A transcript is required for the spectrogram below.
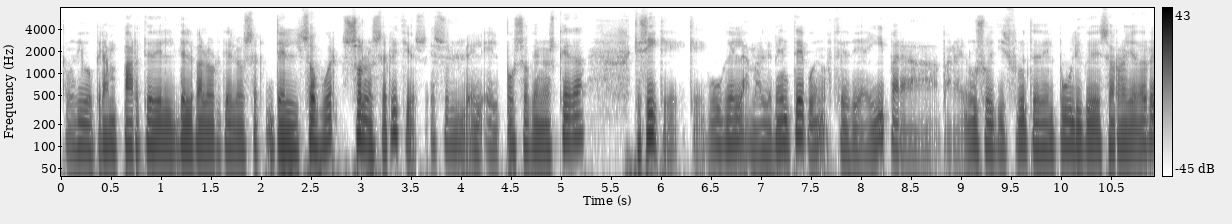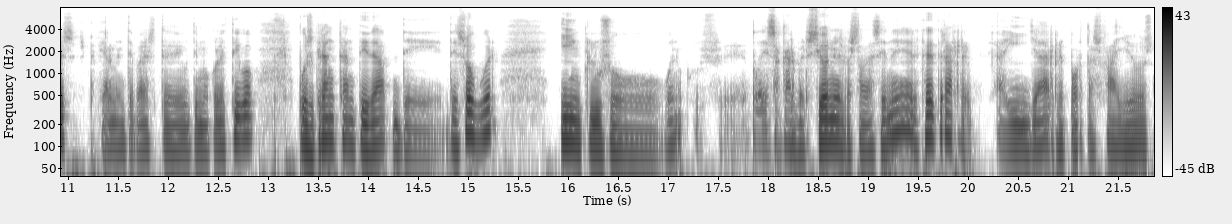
como digo, gran parte del, valor del software son los servicios. Eso es el, pozo que nos queda, que sí, que, Google amablemente bueno, cede ahí para, el uso y disfrute del público y desarrolladores, especialmente para este último colectivo, pues gran cantidad de software Incluso, bueno, pues eh, puedes sacar versiones basadas en él, etcétera. ahí ya reportas fallos,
